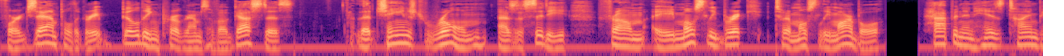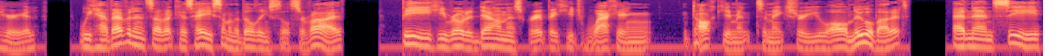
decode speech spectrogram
For example, the great building programs of Augustus that changed Rome as a city from a mostly brick to a mostly marble happened in his time period. We have evidence of it because, hey, some of the buildings still survive. B, he wrote it down this great big, huge, whacking document to make sure you all knew about it. And then C,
